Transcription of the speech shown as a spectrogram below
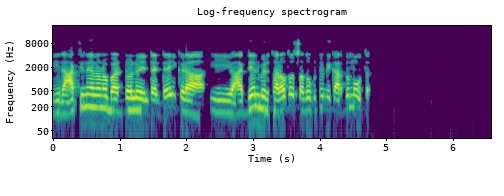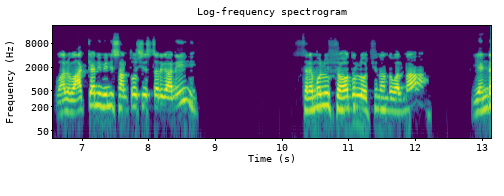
ఈ రాతి నేలను పడ్డోళ్ళు ఏంటంటే ఇక్కడ ఈ అధ్యాయులు మీరు తర్వాత చదువుకుంటే మీకు అర్థమవుతుంది వాళ్ళ వాక్యాన్ని విని సంతోషిస్తారు కానీ శ్రమలు శోధనలు వచ్చినందువలన ఎండ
